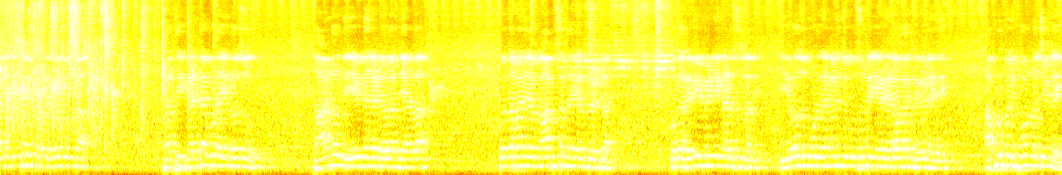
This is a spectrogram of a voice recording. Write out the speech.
అన్ని ప్రతి రోజు కూడా ప్రతి గంట కూడా ఈరోజు తాండూరు ఏ విధంగా డెవలప్ చేయాలా కొంతమంది ఒక ఆఫీసర్ దగ్గర కూర్చోబెట్టారు ఒక రివ్యూ మీటింగ్ నడుస్తున్నది. ఈ రోజు మూడు గంటల నుంచి కూర్చుంటే ఏడు గంటల వరకు రివ్యూ అయింది. అప్పుడు కొన్ని ఫోన్లు వచ్చి ఉంటాయి.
